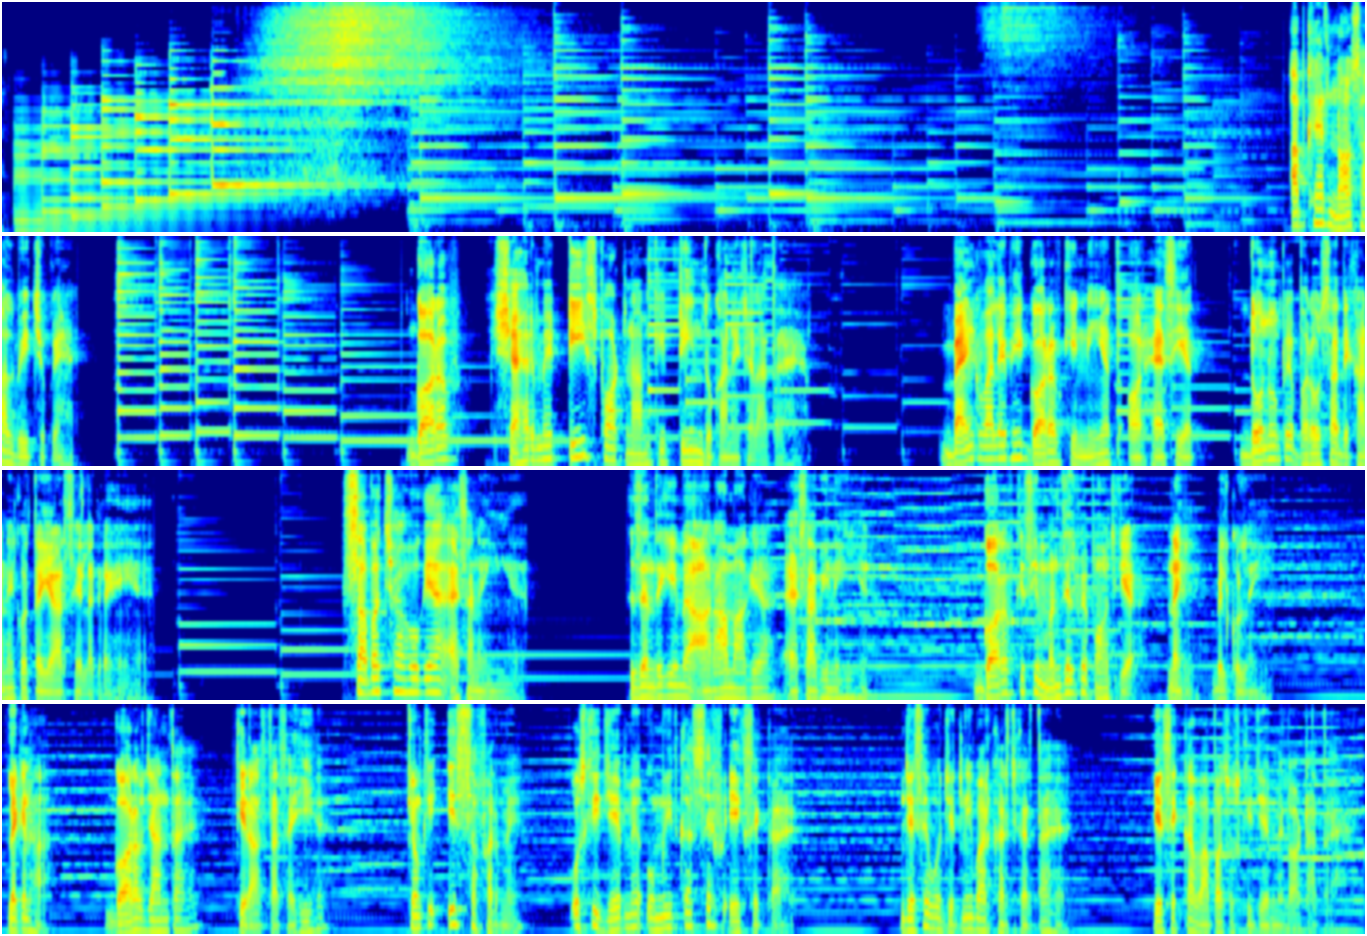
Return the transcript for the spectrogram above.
अब खैर नौ साल बीत चुके हैं। गौरव, शहर में टी स्पॉट नाम की तीन दुकानें चलाता है। बैंक वाले भी गौरव की नीयत और हैसियत दोनों पे भरोसा दिखाने को तैयार से लग रहे हैं। सब अच्छा हो गया, ऐसा नहीं है। ज़िंदगी में आराम आ गया, ऐसा भी नहीं है। गौरव किसी मंजिल पे पहुँच गया। नहीं, बिल्कुल नहीं। लेकिन हाँ, गौरव जानता है कि रास्ता सही है, क्योंकि इस सफ़र में उसकी जेब में उम्मीद का सिर्फ़ एक सिक्का है, जिसे वो जितनी बार खर्च करता है ये सिक्का वापस उसकी जेब में लौट आता है।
